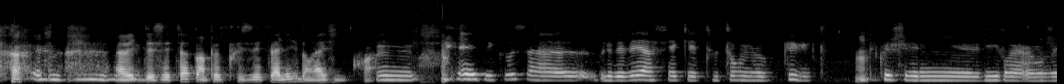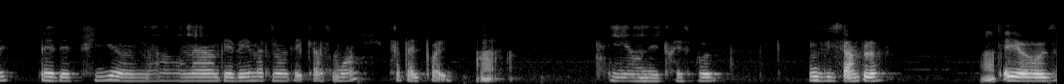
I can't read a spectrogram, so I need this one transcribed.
avec des étapes un peu plus étalées dans la vie, quoi. Mm. Et du coup, ça, le bébé a fait que tout tourne plus vite. Mm. Du coup, je suis venue vivre à Angers. Et depuis, euh, on a un bébé maintenant de 15 mois, qui s'appelle Paul. Mm. Et on est très heureux. Une vie simple et heureuse.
